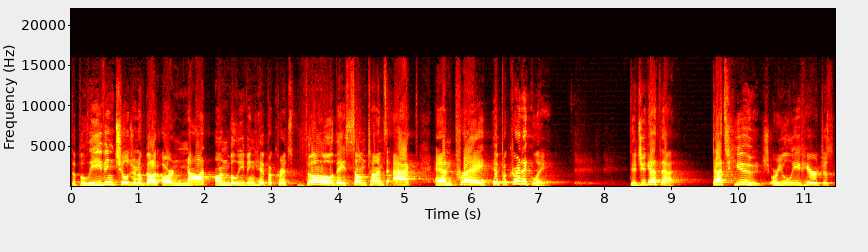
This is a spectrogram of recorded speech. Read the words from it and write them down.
The believing children of God are not unbelieving hypocrites, though they sometimes act and pray hypocritically. Did you get that? That's huge. Or you'll leave here just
